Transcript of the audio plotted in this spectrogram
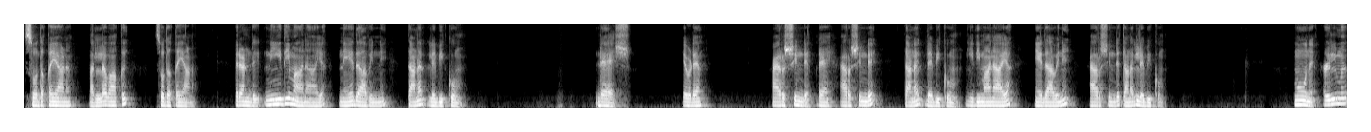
സ്വതക്കയാണ്. നല്ല വാക്ക് സ്വതക്കയാണ്. രണ്ട് നീതിമാനായ നേതാവിന് തണൽ ലഭിക്കും. ഡാഷ്. എവിടെ? അർഷിന്റെ അല്ലേ? അർഷിന്റെ തണൽ ലഭിക്കും. നീതിമാനായ നേതാവിന് അർഷിന്റെ തണൽ ലഭിക്കും. മൂന്ന്. ഇൽമ്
